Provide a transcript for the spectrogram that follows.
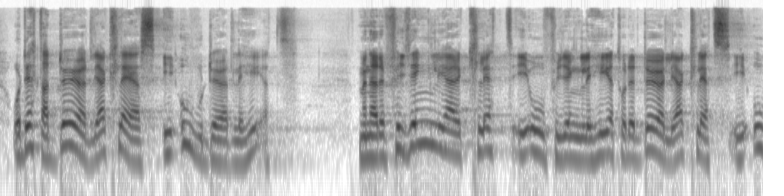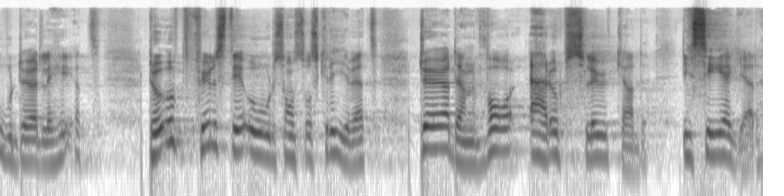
och detta dödliga kläs i odödlighet. Men när det förgängliga är klätt i oförgänglighet och det dödliga klätts i odödlighet, då uppfylls det ord som står skrivet. Döden var, är uppslukad i seger.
